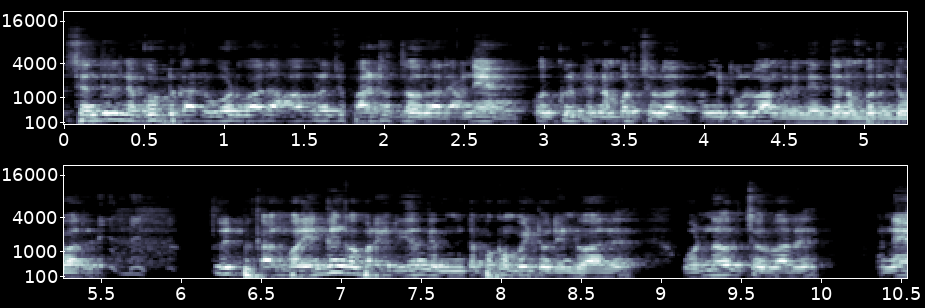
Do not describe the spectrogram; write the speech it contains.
செந்திலினை கூப்பிட்டுக்காரன் ஓடுவார் ஆபரேஜ் பதட்டத்தில் வருவார். அண்ணே ஒரு குறிப்பிட்ட நம்பர் சொல்லுவார். அங்கிட்டு உள்வாங்குது எந்த இருந்துவார் திருப்பி கிளம்புவார். எங்கெங்க போகிறீங்க இருங்க இந்த பக்கம் போயிட்டு வரேன்டுவார் ஒன் ஹவர் சொல்வார் அண்ணே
